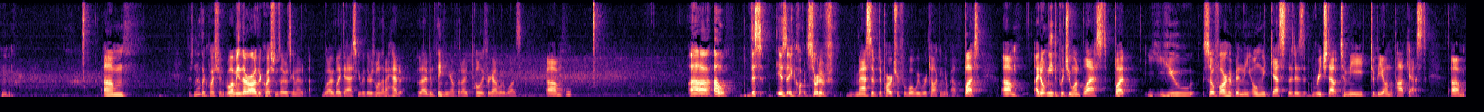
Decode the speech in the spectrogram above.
Hmm. Um. There's another question. Well, I mean, there are other questions I was gonna, well, I would like to ask you, but there's one that I had that I've been thinking of that I totally forgot what it was. Um, uh, oh, this is a co- sort of massive departure for what we were talking about, but um, I don't mean to put you on blast, but you so far have been the only guest that has reached out to me to be on the podcast. Um,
